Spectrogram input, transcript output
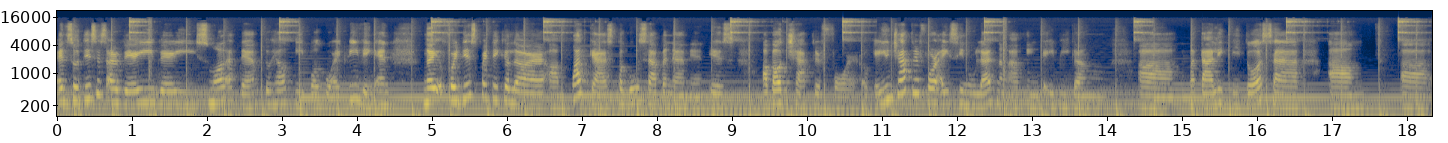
And so this is our very, very small attempt to help people who are grieving. And for this particular um, podcast, pag-uusapan namin is about chapter 4. Okay, yung chapter 4 ay sinulat ng aking kaibigang uh, matalik dito sa um, uh,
